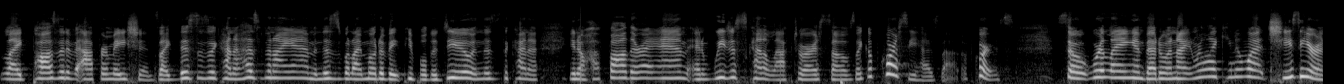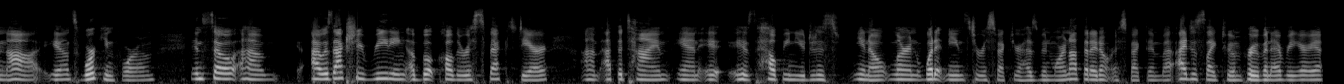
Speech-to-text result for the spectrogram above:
like positive affirmations like this is the kind of husband i am and this is what i motivate people to do and this is the kind of you know father i am and we just kind of laughed to ourselves like of course he has that of course. So we're laying in bed one night and we're like you know what cheesy or not you know it's working for him. And so um, i was actually reading a book called the respect dare um, at the time, and it is helping you to just, you know, learn what it means to respect your husband more. Not that I don't respect him, but I just like to improve in every area.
